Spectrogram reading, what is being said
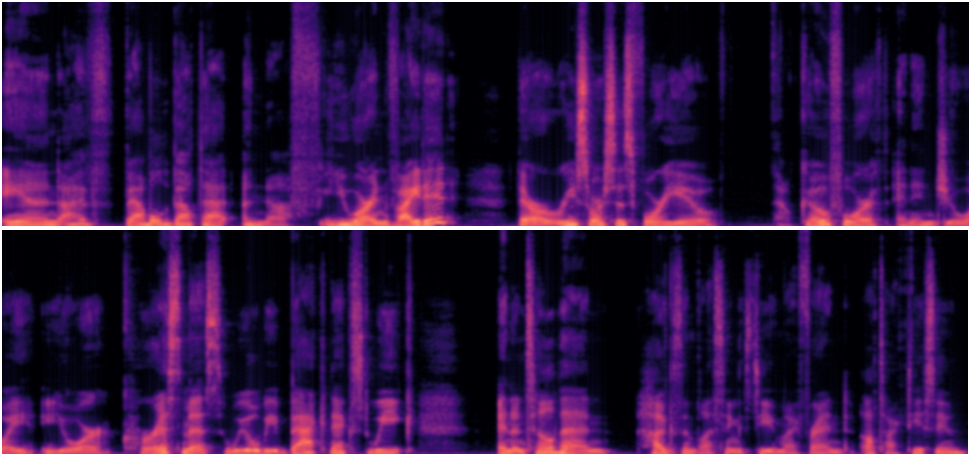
And I've babbled about that enough. You are invited. There are resources for you. Now go forth and enjoy your Christmas. We will be back next week. And until then, Hugs and blessings to you, my friend. I'll talk to you soon.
